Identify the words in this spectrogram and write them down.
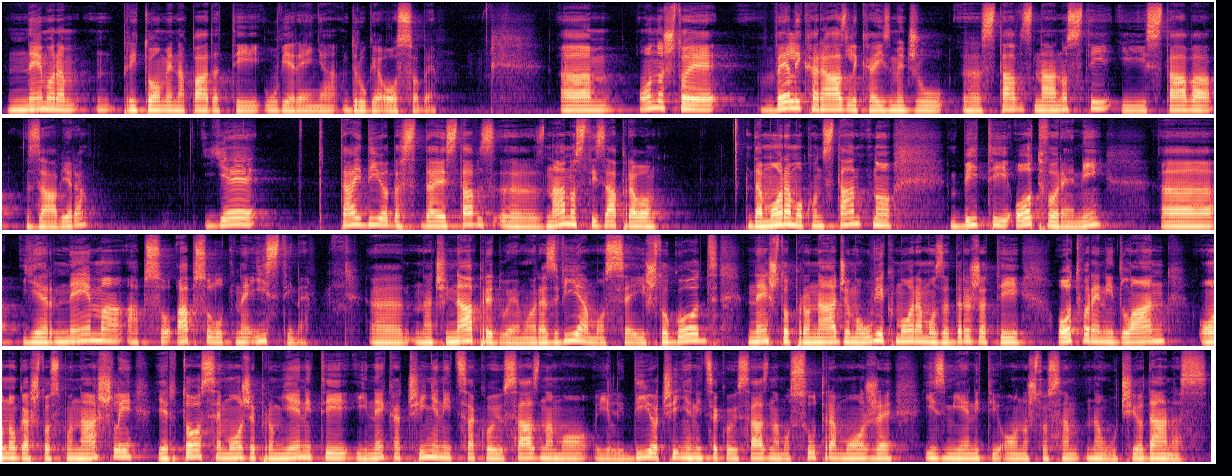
Ne moram pri tome napadati uvjerenja druge osobe. Um, ono što je velika razlika između e, stav znanosti i stava zavjera je taj dio da, da je stav e, znanosti zapravo da moramo konstantno biti otvoreni uh, jer nema apsolutne istine. Uh, znači napredujemo, razvijamo se i što god nešto pronađemo, uvijek moramo zadržati otvoreni dlan onoga što smo našli, jer to se može promijeniti i neka činjenica koju saznamo ili dio činjenice koju saznamo sutra može izmijeniti ono što sam naučio danas.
